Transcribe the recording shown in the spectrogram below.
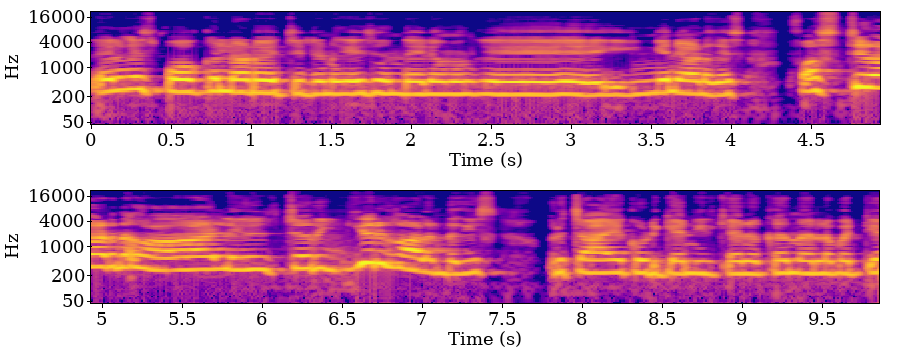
എന്തായാലും ഗൈസ് പോക്കറ്റിൽ അവിടെ വെച്ചിട്ടുണ്ട് ഗൈസ് എന്തായാലും നമുക്ക് ഇങ്ങനെയാണ് ഗൈസ് ഫസ്റ്റ് കാണുന്ന ഹാളിൽ ചെറിയൊരു ഹാളുണ്ട് ഗൈസ് ഒരു ചായ കുടിക്കാൻ ഇരിക്കാനൊക്കെ നല്ല പറ്റിയ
